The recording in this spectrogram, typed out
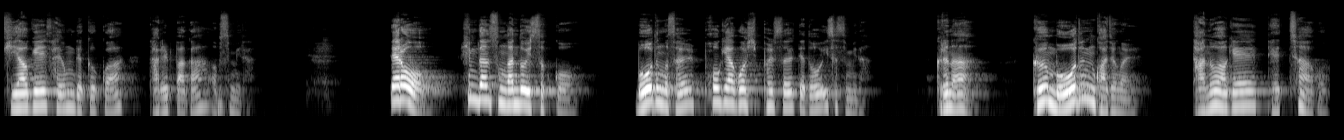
귀하게 사용될 것과 다를 바가 없습니다. 때로 힘든 순간도 있었고 모든 것을 포기하고 싶었을 때도 있었습니다. 그러나 그 모든 과정을 단호하게 대처하고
